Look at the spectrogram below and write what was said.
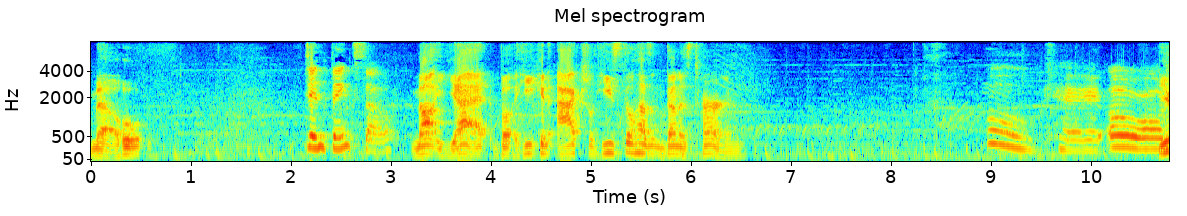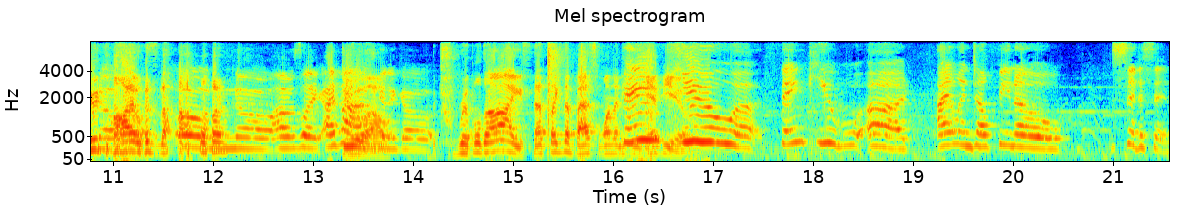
No, Didn't think so. not yet. But he can actually. He still hasn't done his turn. Okay. Oh, oh you no. thought it was that Oh one. no! I was like, I thought I was gonna go. Triple dice. That's like the best one that he Thank can give you. you, thank you, uh, Island Delfino citizen.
